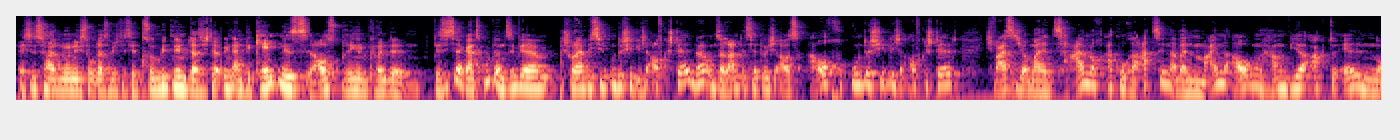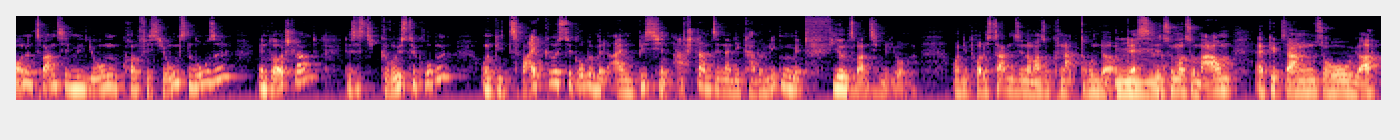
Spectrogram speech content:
Es ist halt nur nicht so, dass mich das jetzt so mitnimmt, dass ich da irgendein Bekenntnis rausbringen könnte. Das ist ja ganz gut, dann sind wir schon ein bisschen unterschiedlich aufgestellt. Ne? Unser Land ist ja durchaus auch unterschiedlich aufgestellt. Ich weiß nicht, ob meine Zahlen noch akkurat sind, aber in meinen Augen haben wir aktuell 29 Millionen Konfessionslose in Deutschland. Das ist die größte Gruppe. Und die zweitgrößte Gruppe mit ein bisschen Abstand sind dann die Katholiken mit 24 Millionen. Und die Protestanten sind nochmal so knapp drunter. Und das ist summa summarum, ergibt dann so, ja,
